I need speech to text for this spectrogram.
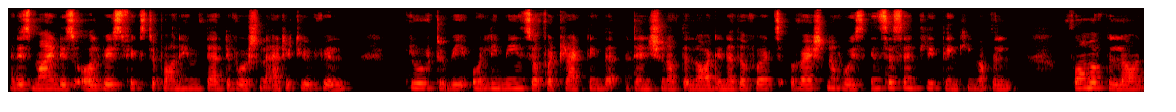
and his mind is always fixed upon him, that devotional attitude will prove to be only means of attracting the attention of the Lord. In other words, a Vaishnava who is incessantly thinking of the form of the Lord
